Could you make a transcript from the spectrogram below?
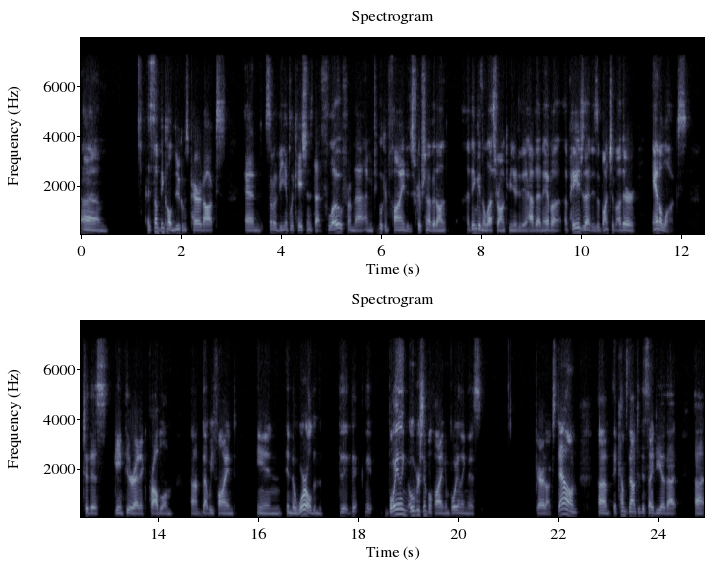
um, is something called Newcomb's paradox, and some of the implications that flow from that. I mean, people can find a description of it on I think in the LessWrong community they have that, and they have a, a page that is a bunch of other analogs to this game theoretic problem um, that we find in in the world. And the, the, the, boiling, oversimplifying, and boiling this paradox down, um, it comes down to this idea that uh,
